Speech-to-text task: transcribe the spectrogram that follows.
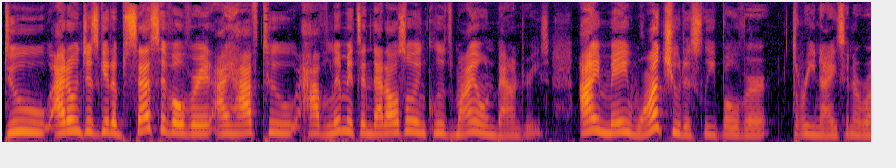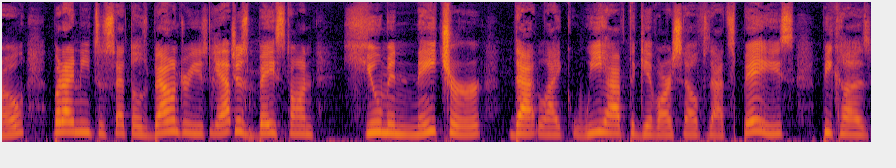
do I don't just get obsessive over it. I have to have limits and that also includes my own boundaries. I may want you to sleep over 3 nights in a row, but I need to set those boundaries Yep. just based on human nature that like we have to give ourselves that space because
